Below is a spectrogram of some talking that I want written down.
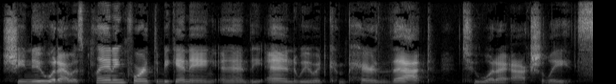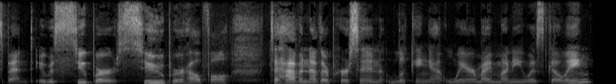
she knew what I was planning for at the beginning, and at the end, we would compare that to what I actually spent. It was super, super helpful to have another person looking at where my money was going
